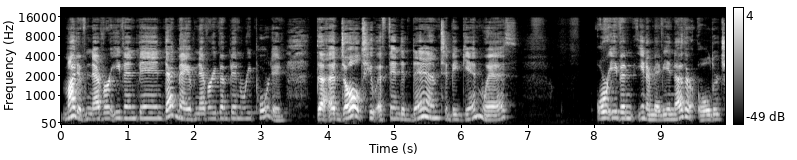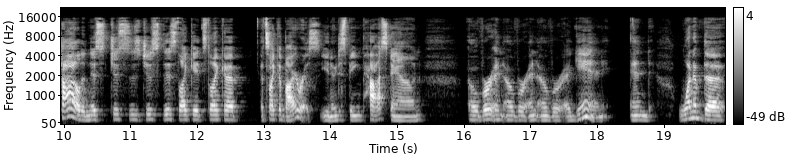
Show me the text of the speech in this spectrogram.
might have never even been that may have never even been reported the adult who offended them to begin with or even you know maybe another older child and this just is just this like it's like a it's like a virus you know just being passed down over and over and over again. And one of the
